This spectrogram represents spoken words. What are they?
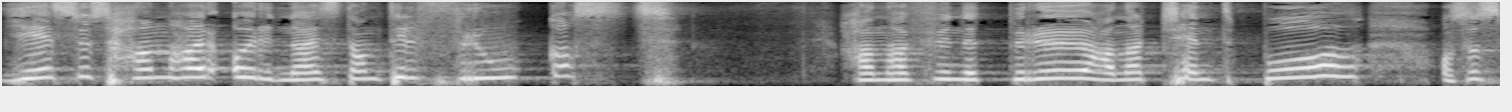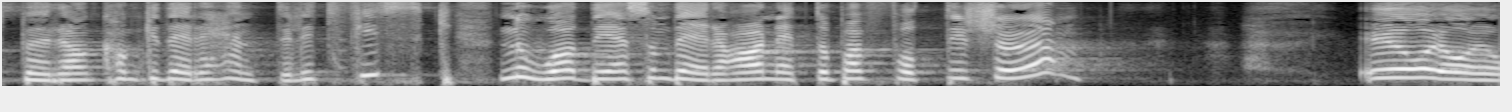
Jesus han har ordna i stand til frokost. Han har funnet brød, han har tent bål. Og så spør han kan ikke dere hente litt fisk. Noe av det som dere har nettopp har fått i sjøen. Jo, jo, jo.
